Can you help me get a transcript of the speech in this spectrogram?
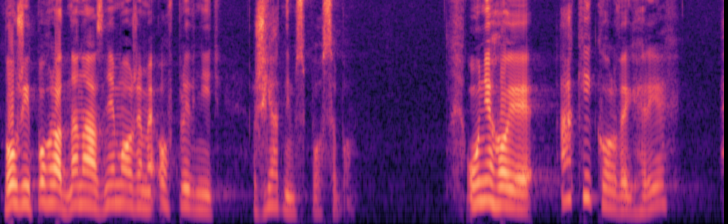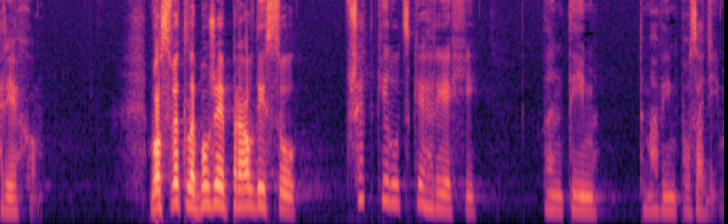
Boží pohľad na nás nemôžeme ovplyvniť žiadnym spôsobom. U Neho je akýkoľvek hriech hriechom. Vo svetle Božej pravdy sú všetky ľudské hriechy len tým tmavým pozadím.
